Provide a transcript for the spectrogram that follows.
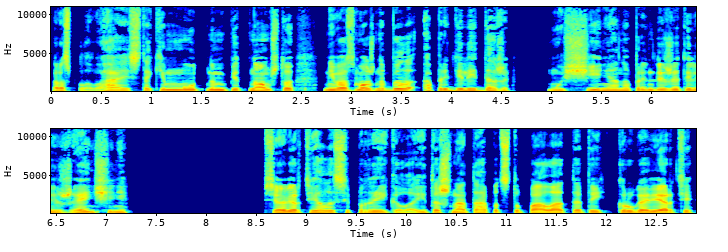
расплываясь таким мутным пятном, что невозможно было определить даже, мужчине оно принадлежит или женщине. Все вертелось и прыгало, и тошнота подступала от этой круговерти,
